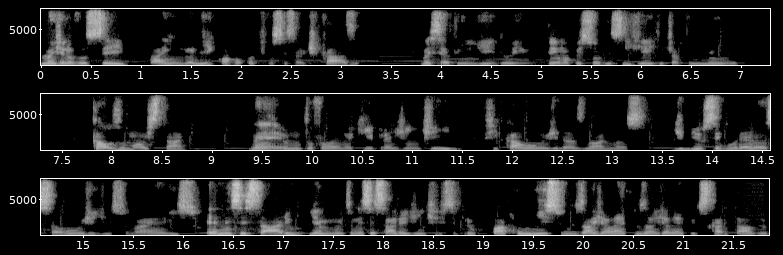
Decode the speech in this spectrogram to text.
imagina você tá indo ali com a roupa que você saiu de casa vai ser atendido e tem uma pessoa desse jeito te atendendo, causa um mal-estar. Né? Eu não estou falando aqui para a gente ficar longe das normas de biossegurança, longe disso, não é isso. É necessário e é muito necessário a gente se preocupar com isso, usar geleco, usar geleco descartável,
